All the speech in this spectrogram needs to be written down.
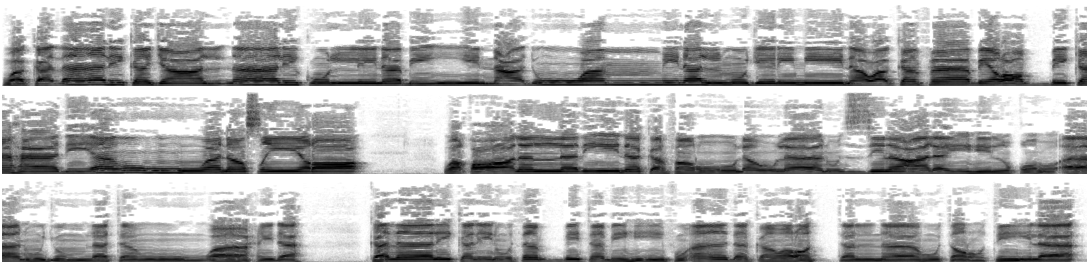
وَكَذَٰلِكَ جَعَلْنَا لِكُلِّ نَبِيٍّ عَدُوًّا مِّنَ الْمُجْرِمِينَ ۖ وَكَفَىٰ بِرَبِّكَ هَادِيًا وَنَصِيرًا. وَقَالَ الَّذِينَ كَفَرُوا لَوْلَا نُزِّلَ عَلَيْهِ الْقُرْآنُ جُمْلَةً وَاحِدَةً. كَذَٰلِكَ لِنُثَبِّتَ بِهِ فُؤَادَكَ وَرَتَّلْنَاهُ تَرْتِيلًا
